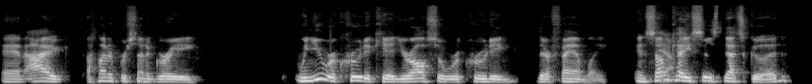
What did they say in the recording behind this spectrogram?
and I 100% agree. When you recruit a kid, you're also recruiting their family. In some yeah. cases, that's good.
